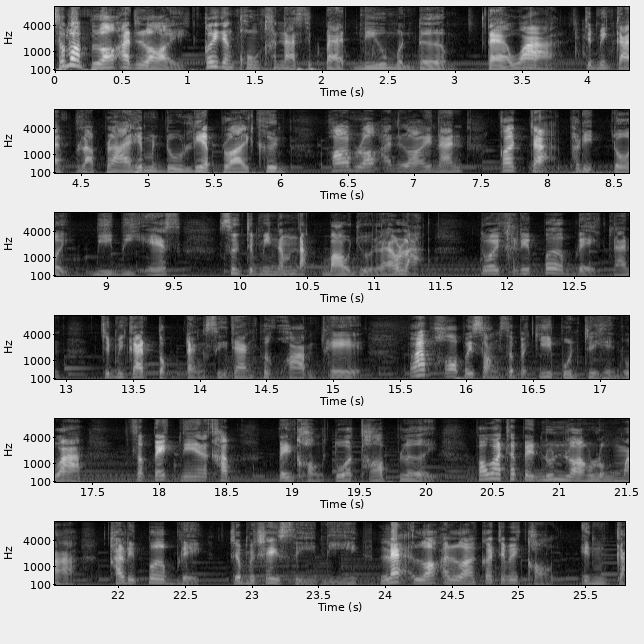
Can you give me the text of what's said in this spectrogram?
สำหรับล้ออัลลอยก็ยังคงขนาด 18 นิ้วเหมือนเดิม แต่ว่าจะมีการปรับลายให้มันดูเรียบร้อยขึ้นพร้อมล้ออัลลอยนั้นก็จะผลิตโดย BBS ซึ่งจะมีน้ำหนักเบาอยู่แล้วล่ะ โดยคาลิเปอร์เบรกนั้นจะมีการตกแต่งสีแดงเพื่อความเท่และพอไปส่องสเปคญี่ปุ่นจะเห็นว่าสเปคนี้นะครับเป็นของตัวท็อปเลย เพราะว่าถ้าเป็นรุ่นรองลงมาคาลิเปอร์เบรกจะไม่ใช่สีนี้ และล้ออลลอยก็จะเป็นของเอ็นไก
